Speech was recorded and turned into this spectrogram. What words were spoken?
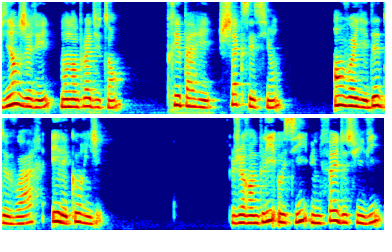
bien gérer mon emploi du temps, préparer chaque session, envoyer des devoirs et les corriger. Je remplis aussi une feuille de suivi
